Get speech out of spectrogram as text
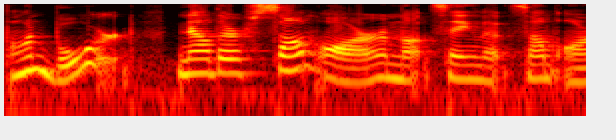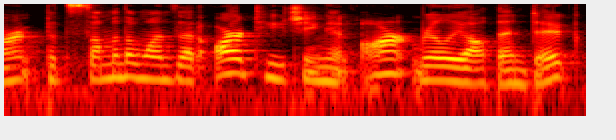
on board? Now, there some are. I'm not saying that some aren't, but some of the ones that are teaching it aren't really authentic.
